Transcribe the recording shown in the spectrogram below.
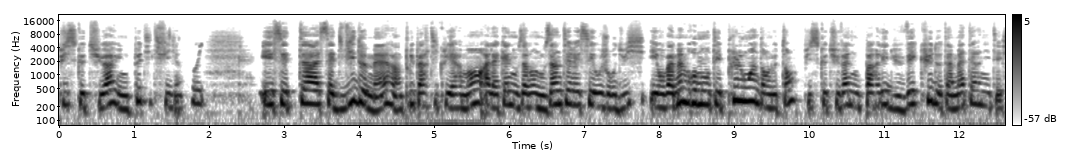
puisque tu as une petite fille. Oui. Et c'est à cette vie de mère, plus particulièrement, à laquelle nous allons nous intéresser aujourd'hui. Et on va même remonter plus loin dans le temps, puisque tu vas nous parler du vécu de ta maternité.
